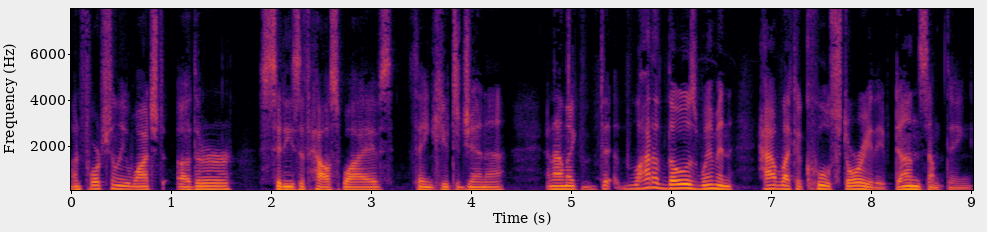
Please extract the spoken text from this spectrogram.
unfortunately watched other cities of housewives. Thank you to Jenna. And I'm like, th- a lot of those women have like a cool story. They've done something.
